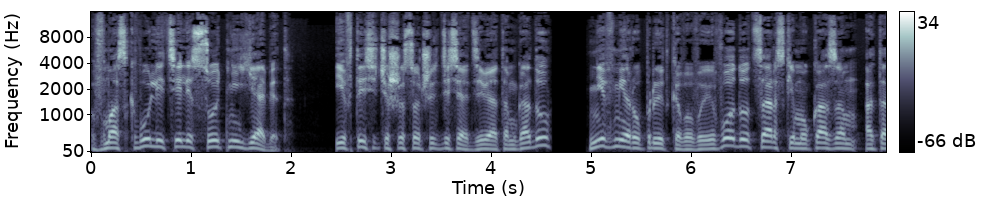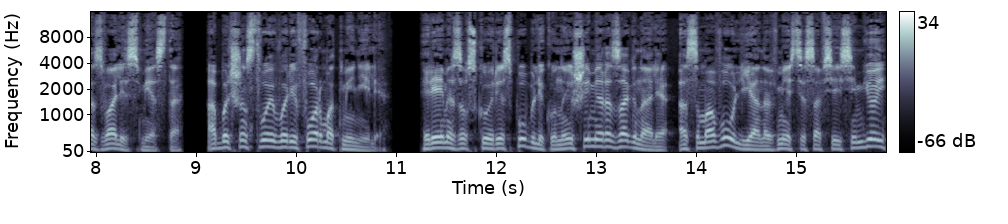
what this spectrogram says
в Москву летели сотни ябед, и в 1669 году не в меру прыткого воеводу царским указом отозвали с места, а большинство его реформ отменили. Ремезовскую республику на Ишиме разогнали, а самого Ульяна вместе со всей семьей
